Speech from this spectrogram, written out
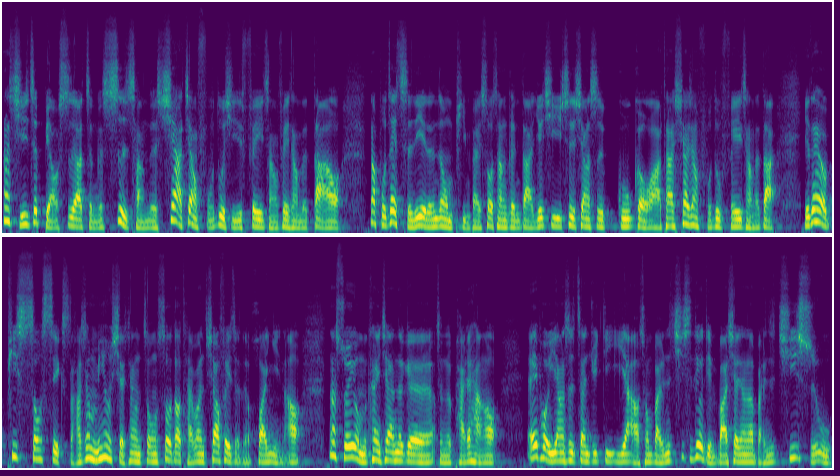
那其实这表示啊，整个市场的下降幅度其实非常非常的大哦。那不在此。列的那种品牌受伤更大，尤其是像是 Google 啊，它下降幅度非常的大，也带有 Pixel 6，好像没有想象中受到台湾消费者的欢迎哦。那所以我们看一下那个整个排行哦，Apple 一样是占据第一啊，从百分之七十六点八下降到百分之七十五。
